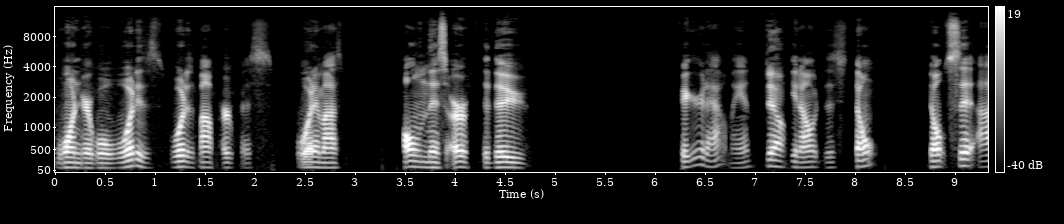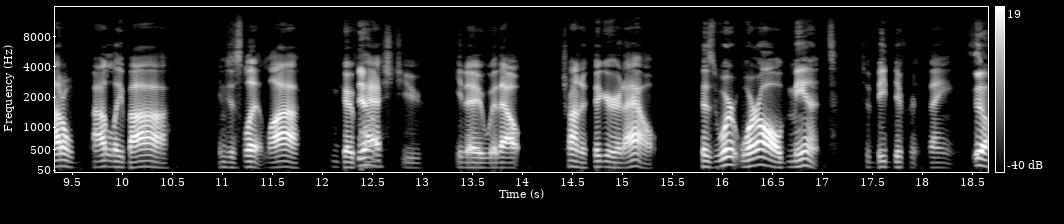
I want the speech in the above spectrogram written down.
wonder, well, what is what is my purpose? What am I on this earth to do? Figure it out, man. Yeah. You know, just don't don't sit idle idly by and just let life go Yeah. past you, you know, without trying to figure it out. Because we're we're all meant to be different things. Yeah.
